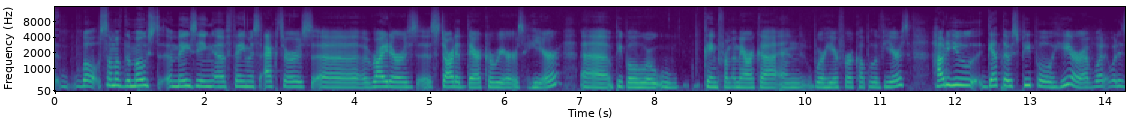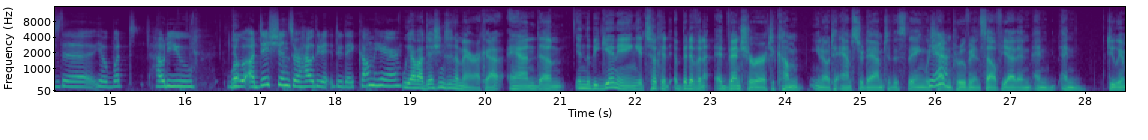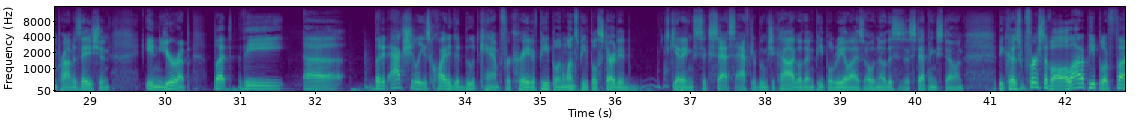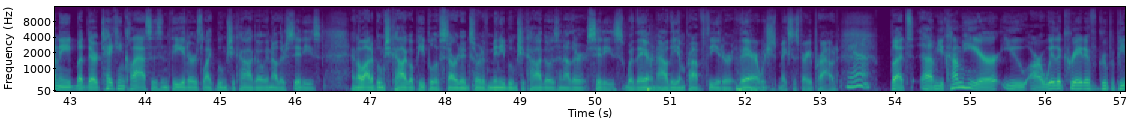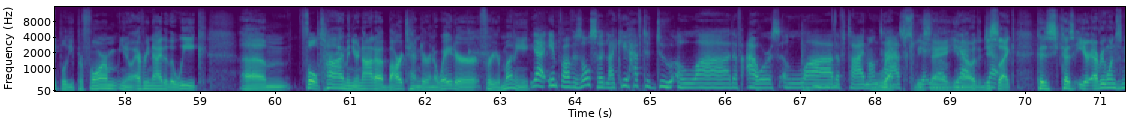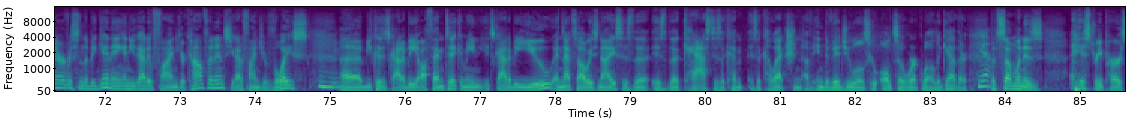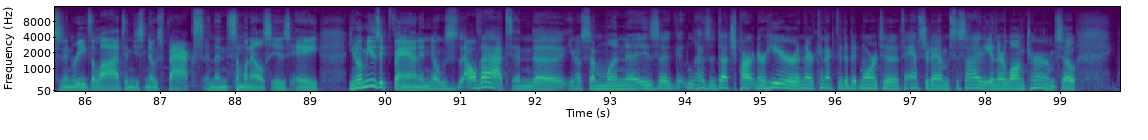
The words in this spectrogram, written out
well, some of the most amazing, uh, famous actors, uh, writers uh, started their careers here. Uh, people who, are, who, came from America and were here for a couple of years. How do you get those people here? Uh, what what is the you know what? How do you do well, auditions or how do they, do they come here? We have auditions in America, and um, in the beginning, it took a, a, bit of an adventurer to come, you know, to Amsterdam to this thing which yeah. hadn't proven itself yet, and and and do improvisation in Europe. But the uh, but it actually is quite a good boot camp for creative people. And once people started getting success after Boom Chicago, then people realize, oh no, this is a stepping stone. Because first of all, a lot of people are funny, but they're taking classes in theaters like Boom Chicago in other cities, and a lot of Boom Chicago people have started sort of mini Boom Chicagos in other cities where they are now the improv theater there, which makes us very proud. Yeah. But um, you come here, you are with a creative group of people. You perform, you know, every night of the week, um, full time, and you're not a bartender and a waiter for your money. Yeah, improv is also like you have to do a lot of hours, a lot of time on reps task. we you say know, you yeah, know just yeah. like because because you're everyone's nervous in the beginning and you got to find your confidence you got to find your voice Mm-hmm. uh, because it's got to be authentic i mean it's got to be you and that's always nice is the is the cast is a con- is a collection of individuals who also work well together Yeah. but someone is a history person and reads a lot and just knows facts and then someone else is a you know a music fan and knows all that. And uh, you know someone uh, is a, has a Dutch partner here and they're connected a bit more to, to Amsterdam society and they're long term so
